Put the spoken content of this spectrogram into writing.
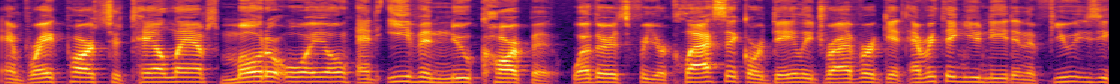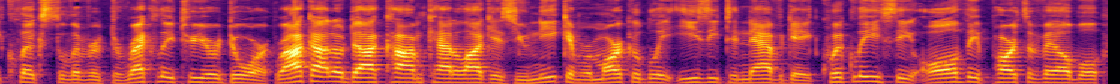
and brake parts to tail lamps, motor oil, and even new carpet. Whether it's for your classic or daily driver, get everything you need in a few easy clicks delivered directly to your door. RockAuto.com catalog is unique and remarkably easy to navigate. Quickly see all the parts available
